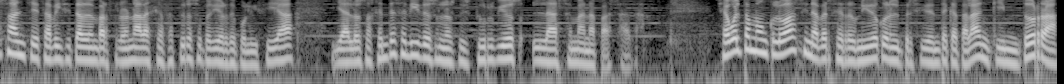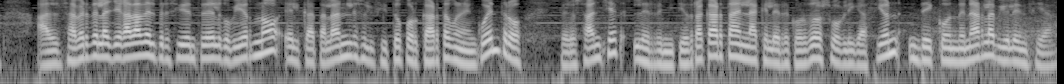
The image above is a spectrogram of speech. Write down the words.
Sánchez ha visitado en Barcelona a la Jefatura Superior de Policía y a los agentes heridos en los disturbios la semana pasada. Se ha vuelto a Moncloa sin haberse reunido con el presidente catalán, Quim Torra. Al saber de la llegada del presidente del gobierno, el catalán le solicitó por carta un encuentro, pero Sánchez le remitió otra carta en la que le recordó su obligación de condenar la violencia.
